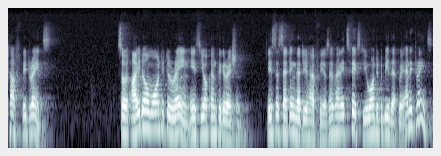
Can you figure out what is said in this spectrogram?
tough, it rains. So I don't want it to rain is your configuration. Is the setting that you have for yourself and it's fixed. You want it to be that way and it rains.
